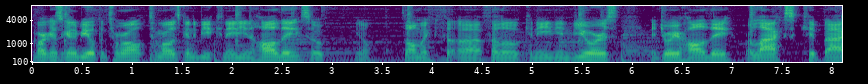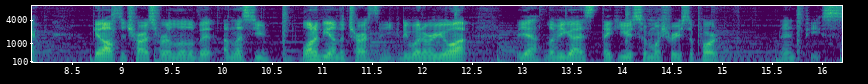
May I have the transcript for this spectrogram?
markets are going to be open tomorrow. Tomorrow is going to be a Canadian holiday, so you know, to all my uh, fellow Canadian viewers, enjoy your holiday, relax, kick back, get off the charts for a little bit. Unless you want to be on the charts, then you can do whatever you want. But yeah, love you guys. Thank you so much for your support, and peace.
